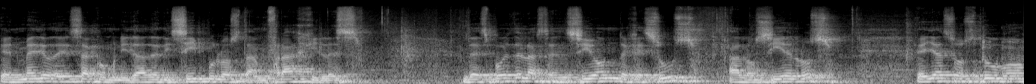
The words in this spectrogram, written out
en medio de esa comunidad de discípulos tan frágiles. Después de la ascensión de Jesús a los cielos, ella sostuvo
